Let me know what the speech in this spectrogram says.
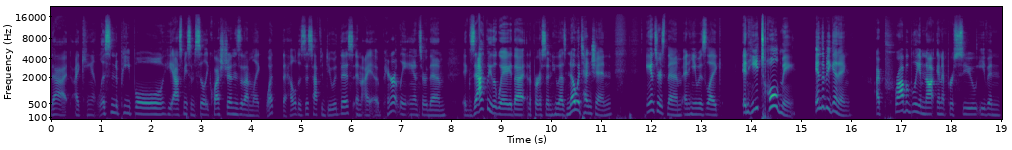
that I can't listen to people. He asked me some silly questions that I'm like, what the hell does this have to do with this? And I apparently answer them exactly the way that a person who has no attention answers them. And he was like, and he told me in the beginning, I probably am not going to pursue even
